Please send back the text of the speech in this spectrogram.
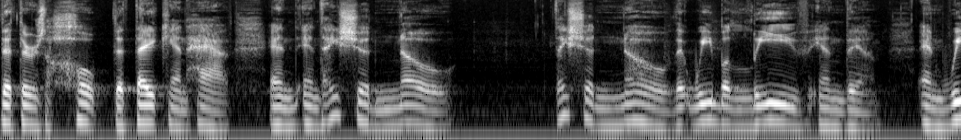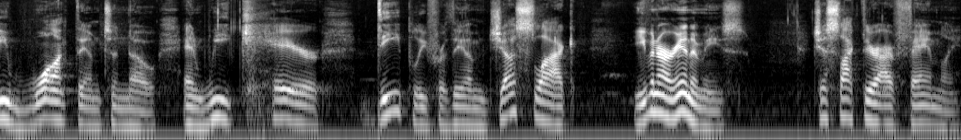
that there's a hope that they can have. And, and they should know they should know that we believe in them and we want them to know and we care deeply for them, just like even our enemies, just like they're our family.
